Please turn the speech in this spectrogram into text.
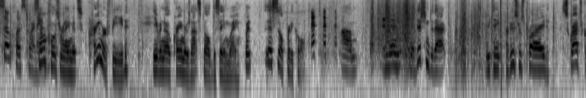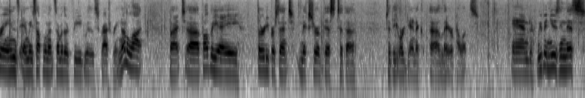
So close to our name. so close to our name, it's Kreamer feed, even though Kreamer's not spelled the same way, but it's still pretty cool. um, and then in addition to that, we take Producer's Pride scratch grains and we supplement some of their feed with a scratch grain. Not a lot, but uh, probably a 30% mixture of this to the to the organic uh, layer pellets. And we've been using this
